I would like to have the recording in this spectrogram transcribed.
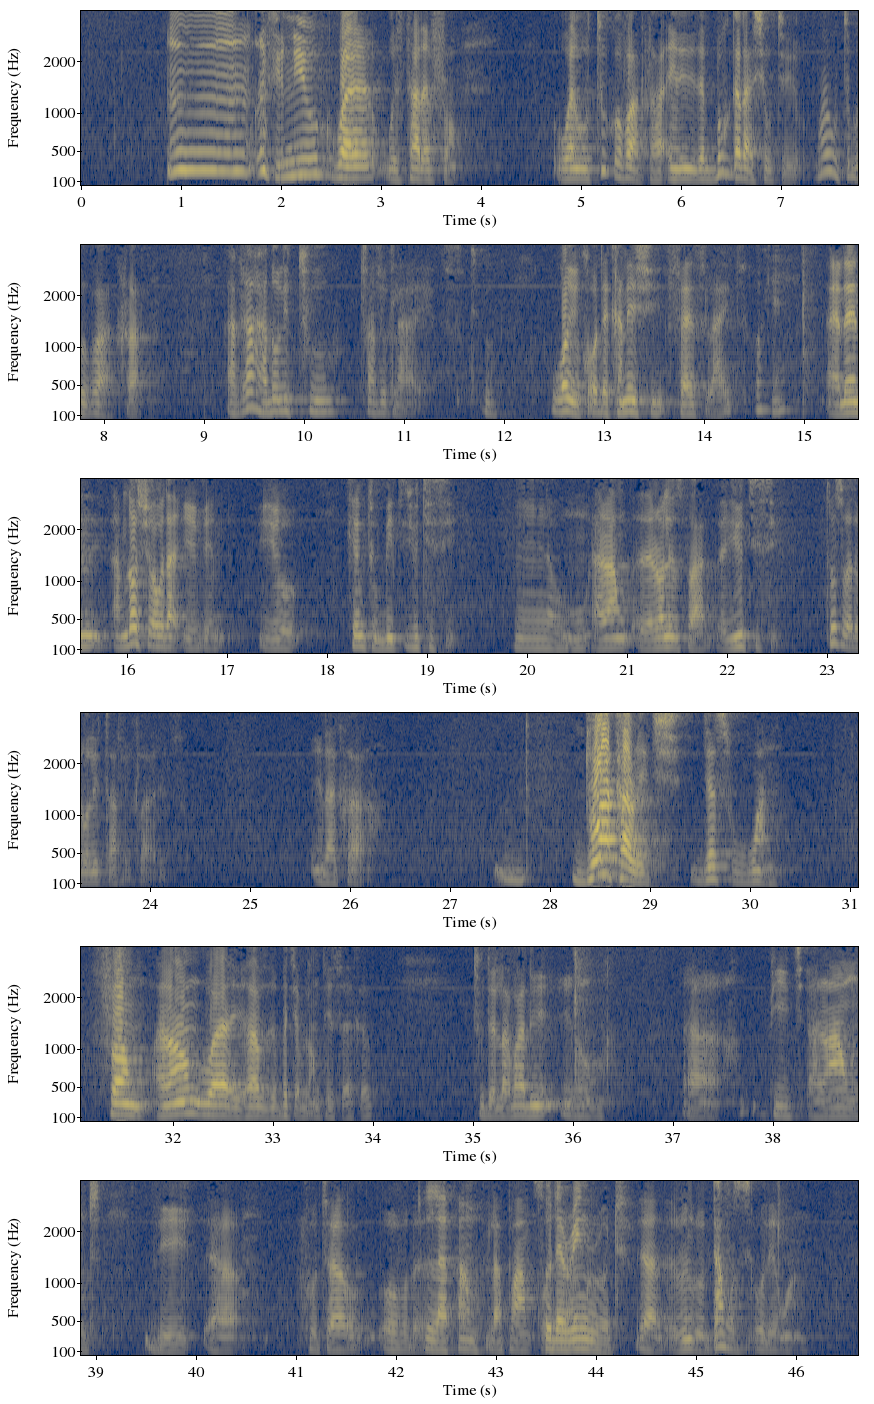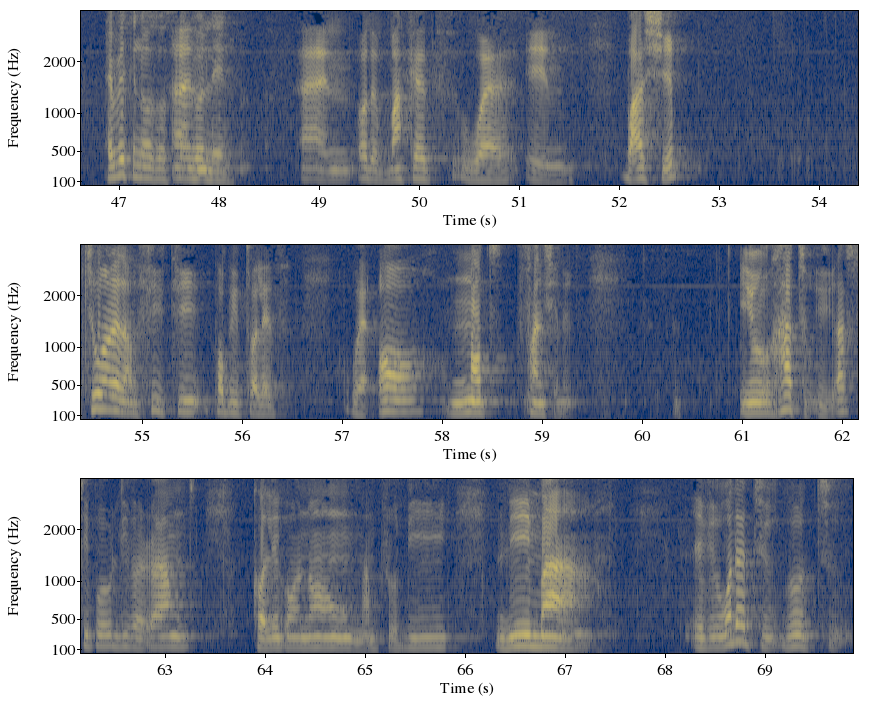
Mm, if you knew where we started from, when we took over Accra, in the book that I showed to you, when we took over Accra, Accra had only two traffic lights. Too. What you call the Kaneshie first light, Okay. and then I'm not sure whether even you came to meet UTC No. mm, around the Rawlings Park, the UTC. Those were the only traffic lights in Accra. D- Dual carriage, just one, from around where you have the Betchablanti Circle to the Labadi, you know, uh, beach around the uh, hotel over the La Palm. La Palm. So the ring road. Yeah, the ring road. That was the only one. Everything else was single And- lane. And all the markets were in bad shape. 250 public toilets were all not functioning. You had to, if you ask people who live around Korle Gonno, Mamprobi, Nima, if you wanted to go to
